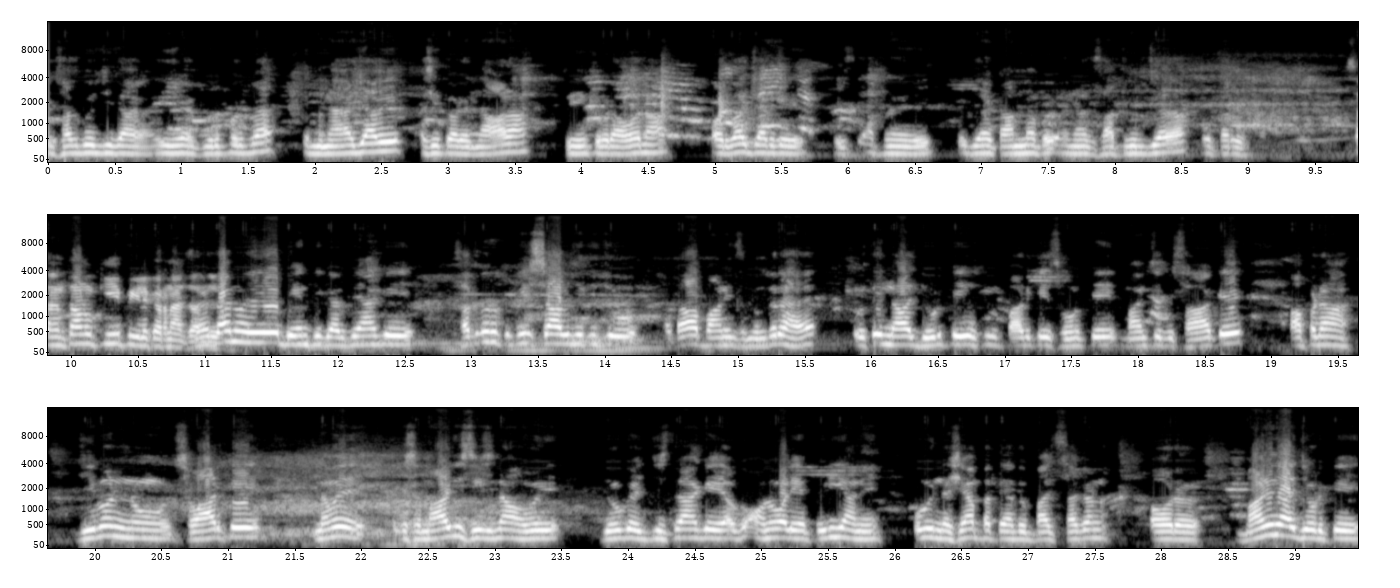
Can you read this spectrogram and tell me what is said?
ਸਤਿਗੁਰੂ ਜੀ ਦਾ ਇਹ ਗੁਰਪੁਰਬ ਹੈ ਤੇ ਮਨਾਇਆ ਜਾਵੇ ਅਸੀਂ ਤੁਹਾਡੇ ਨਾਲ ਆ ਤੁਸੀਂ ਘਬਰਾਓ ਨਾ ਔਰ ਵੱਧ ਚੜ ਕੇ ਆਪਣੇ ਜਿਹੜਾ ਕੰਮ ਹੈ ਇਹਨਾਂ ਦੇ ਸਤਿਗੁਰੂ ਜੀ ਦਾ ਉਹ ਕਰੋ। ਸੰਗਤਾਂ ਨੂੰ ਕੀ ਅਪੀਲ ਕਰਨਾ ਚਾਹੁੰਦੇ ਸੰਗਤਾਂ ਨੂੰ ਇਹ ਬੇਨਤੀ ਕਰਦੇ ਹਾਂ ਕਿ ਸਤਿਗੁਰੂ ਕਬੀਰ ਸਾਹਿਬ ਜੀ ਦੀ ਜੋ ਅਥਾਹ ਬਾਣੀ ਸਮੁੰਦਰ ਹੈ ਉਸ ਦੇ ਨਾਲ ਜੁੜ ਕੇ ਉਸ ਨੂੰ ਪੜ੍ਹ ਕੇ ਸੁਣ ਕੇ ਮਨ 'ਚ ਵਸਾ ਕੇ ਆਪਣਾ ਜੀਵਨ ਨੂੰ ਸਵਾਰ ਕੇ ਨਵੇਂ ਇੱਕ ਸਮਾਜ ਦੀ ਸਿਰਜਣਾ ਹੋਵੇ ਜੋ ਕਿ ਜਿਸ ਤਰ੍ਹਾਂ ਕਿ ਆਉਣ ਵਾਲੀਆਂ ਪੀੜ੍ਹੀਆਂ ਨੇ ਉਹ ਵੀ ਨਸ਼ਿਆਂ ਪੱਤਿਆਂ ਤੋਂ ਬਚ ਸਕਣ ਔਰ ਬਾਣੀ ਨਾਲ ਜੁੜ ਕੇ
